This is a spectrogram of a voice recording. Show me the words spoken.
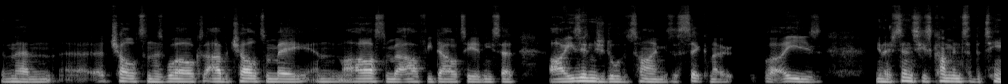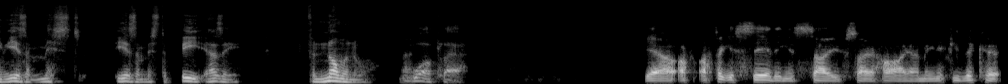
and then uh, Charlton as well because I have a Charlton mate, and I asked him about Alfie Doughty, and he said, "Oh, he's injured all the time. He's a sick note, but he's, you know, since he's come into the team, he hasn't missed. He hasn't missed a beat, has he? Phenomenal. No. What a player." Yeah, I, I, think his ceiling is so so high. I mean, if you look at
